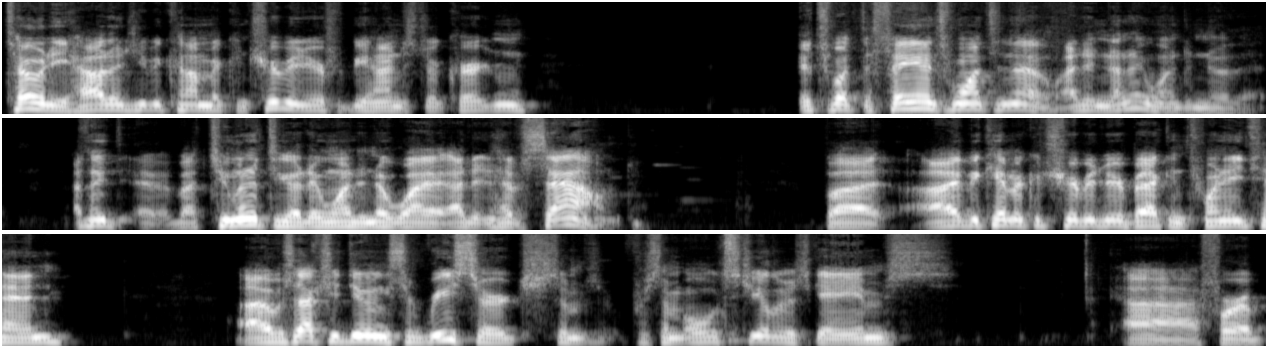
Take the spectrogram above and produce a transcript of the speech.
Tony, how did you become a contributor for Behind the Steel Curtain? It's what the fans want to know. I didn't know they wanted to know that. I think uh, about two minutes ago they wanted to know why I didn't have sound. But I became a contributor back in 2010. I was actually doing some research some for some old Steelers games uh, for a,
